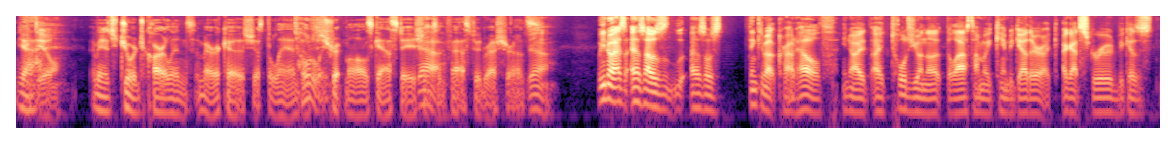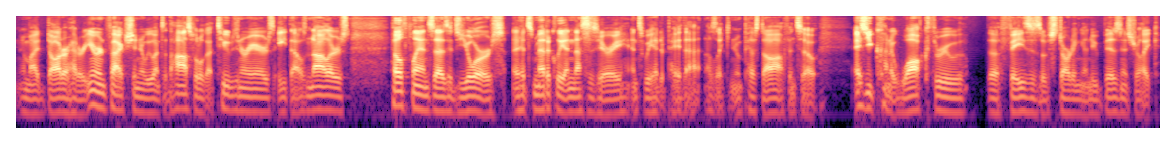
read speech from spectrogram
Yeah. Big deal. I mean, it's George Carlin's America. is just the land Totally. of strip malls, gas stations, Yeah. and fast food restaurants. Yeah. Well, you know, as as I was as I was thinking about crowd health, you know, I, I told you on the, the last time we came together, I, I got screwed because you know, my daughter had her ear infection and we went to the hospital, got tubes in her ears, eight thousand dollars. Health plan says it's yours. It's medically unnecessary, and so we had to pay that. I was like, you know, pissed off. And so, as you kind of walk through the phases of starting a new business, you're like,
